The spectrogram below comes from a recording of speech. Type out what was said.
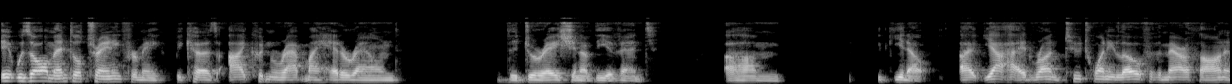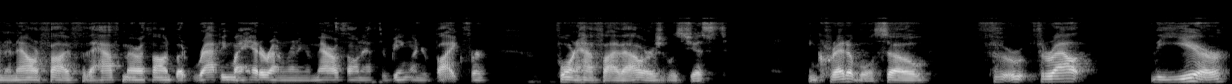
It was all mental training for me because I couldn't wrap my head around the duration of the event. Um, you know, I, yeah, I had run 220 low for the marathon and an hour five for the half marathon, but wrapping my head around running a marathon after being on your bike for four and a half, five hours was just incredible. So th- throughout the year,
